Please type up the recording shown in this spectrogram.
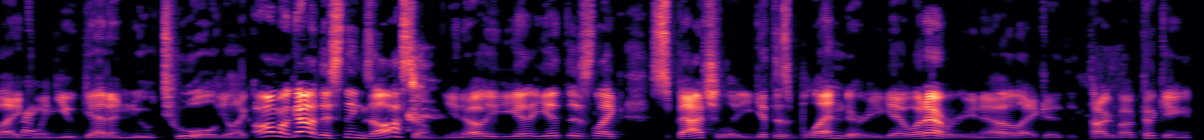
Like right. when you get a new tool, you're like, oh my god, this thing's awesome. You know, you get you get this like spatula, you get this blender, you get whatever. You know, like uh, talking about cooking,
